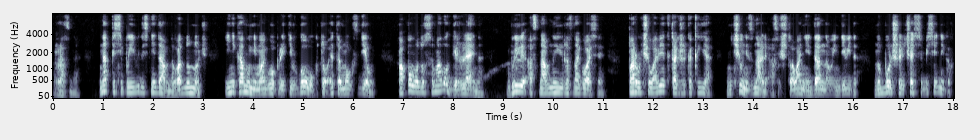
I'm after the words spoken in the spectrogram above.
разная. Надписи появились недавно, в одну ночь, и никому не могло прийти в голову, кто это мог сделать. По поводу самого Герляйна были основные разногласия. Пару человек, так же как и я, ничего не знали о существовании данного индивида, но большая часть собеседников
